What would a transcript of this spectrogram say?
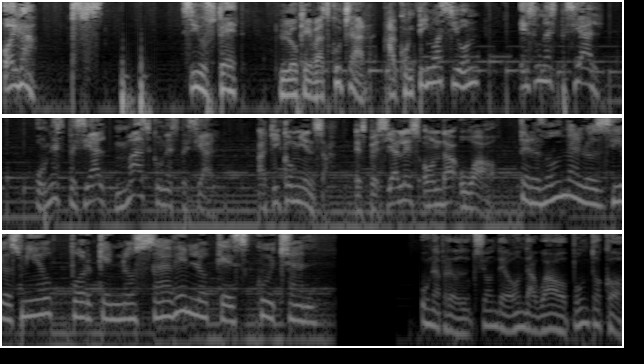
Oiga, psst, si usted lo que va a escuchar a continuación es un especial, un especial más que un especial. Aquí comienza Especiales Onda Wow. Perdónalos, Dios mío, porque no saben lo que escuchan. Una producción de ondawao.co.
